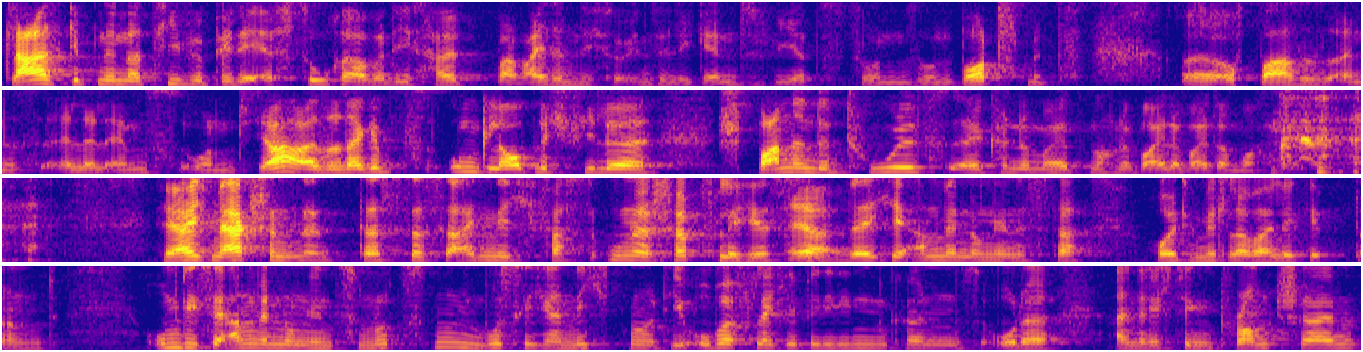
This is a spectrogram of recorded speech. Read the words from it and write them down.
klar, es gibt eine native PDF-Suche, aber die ist halt bei weitem nicht so intelligent wie jetzt so ein, so ein Bot mit auf Basis eines LLMs. Und ja, also da gibt es unglaublich viele spannende Tools. Äh, könnte man jetzt noch eine Weile weitermachen. ja, ich merke schon, dass das eigentlich fast unerschöpflich ist, ja. welche Anwendungen es da heute mittlerweile gibt. Und um diese Anwendungen zu nutzen, muss ich ja nicht nur die Oberfläche bedienen können oder einen richtigen Prompt schreiben,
